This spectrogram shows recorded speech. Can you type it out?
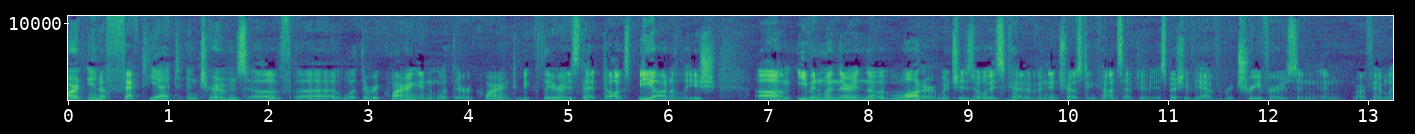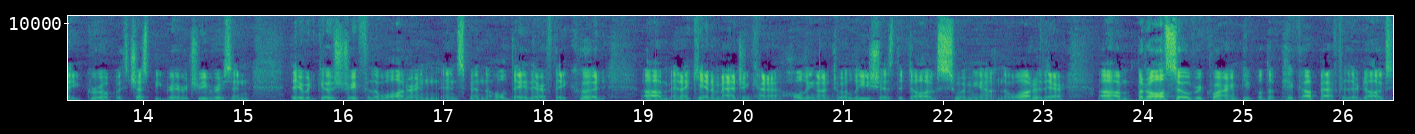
aren't in effect yet in terms of uh, what they're requiring. And what they're requiring, to be clear, is that dogs be on a leash. Um, even when they're in the water, which is always kind of an interesting concept, especially if you have retrievers. And, and our family grew up with Chesapeake Bay retrievers, and they would go straight for the water and, and spend the whole day there if they could. Um, and I can't imagine kind of holding onto a leash as the dog's swimming out in the water there, um, but also requiring people to pick up after their dogs.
